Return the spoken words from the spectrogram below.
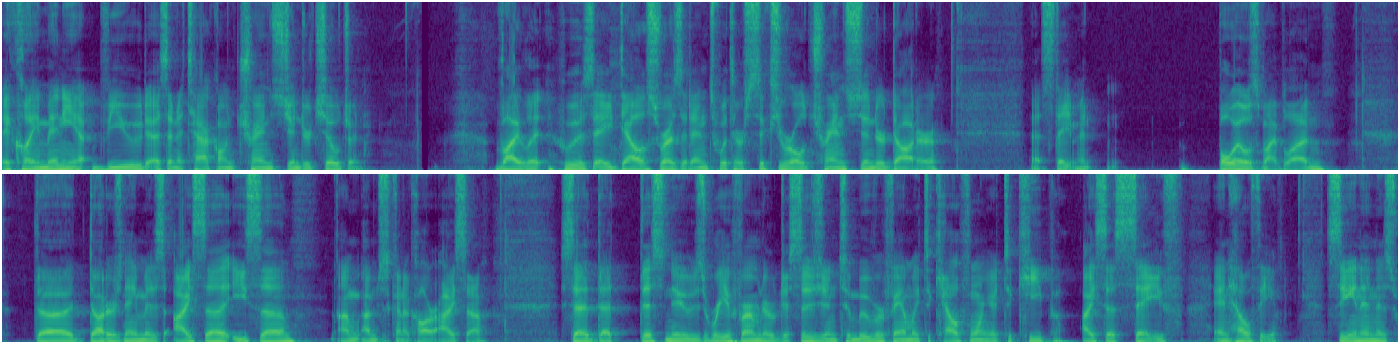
a claim many viewed as an attack on transgender children. Violet, who is a Dallas resident with her six year old transgender daughter, that statement boils my blood the daughter's name is Isa. Isa, I'm, I'm just going to call her Isa, said that this news reaffirmed her decision to move her family to California to keep Isa safe and healthy. CNN is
